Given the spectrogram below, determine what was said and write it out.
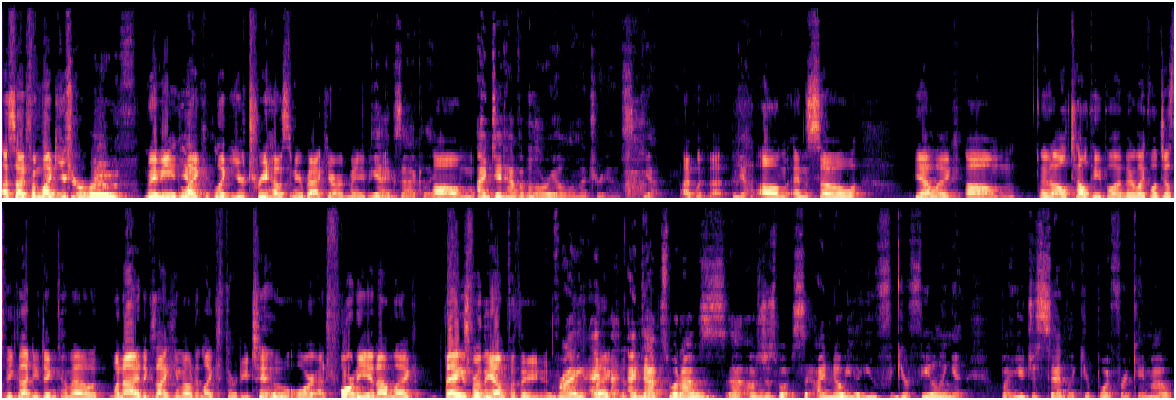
aside from like your Truth. maybe like like your treehouse in your backyard, maybe. Yeah, exactly. Um, I did have a glory hole in my treehouse. Yeah. I believe that. Yeah. Um, and so, yeah, like, um, and I'll tell people, and they're like, "Well, just be glad you didn't come out when I did, because I came out at like 32 or at 40." And I'm like, "Thanks for the empathy." right and, Like, and that's what i was uh, i was just about to say i know you, you you're feeling it but you just said like your boyfriend came out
